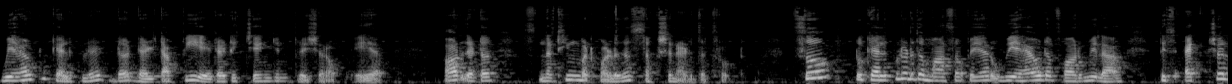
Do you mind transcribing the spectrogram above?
We have to calculate the delta pa that is change in pressure of air or that is nothing but called as a suction at the throat so to calculate the mass of air, we have the formula, this actual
